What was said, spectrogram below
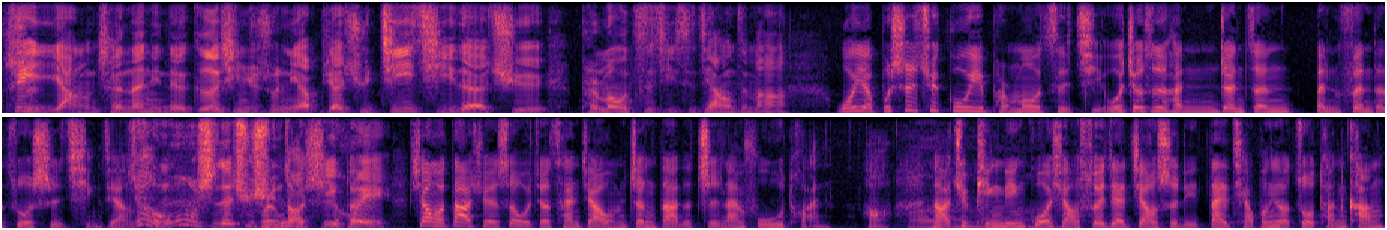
所以养成了你的个性，就是说你要比较去积极的去 promote 自己，是这样子吗？我也不是去故意 promote 自己，我就是很认真本分的做事情，这样子，就很务实的去寻找机会。像我大学的时候，我就参加我们正大的指南服务团。好，那去平林国小睡在教室里带小朋友做团康，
